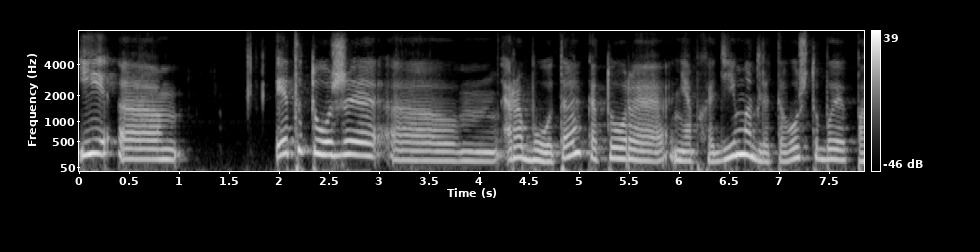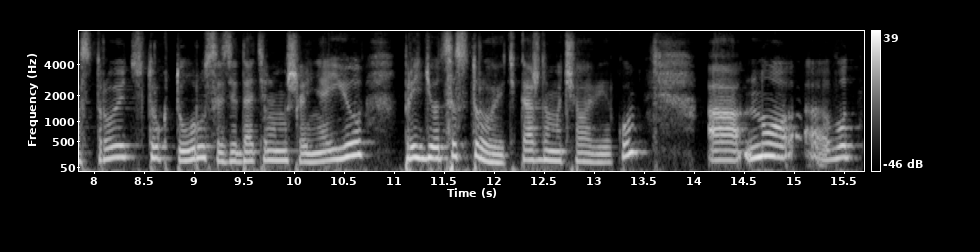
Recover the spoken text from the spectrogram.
И э, Это тоже э, работа, которая необходима для того, чтобы построить структуру созидательного мышления. Ее придется строить каждому человеку. А, но э, вот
